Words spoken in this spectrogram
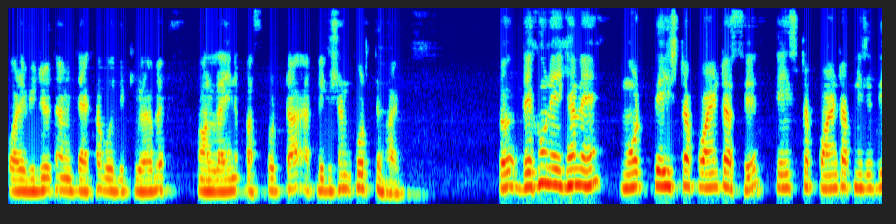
পরে ভিডিওতে আমি দেখাবো যে কীভাবে অনলাইনে পাসপোর্টটা অ্যাপ্লিকেশন করতে হয়। তো দেখুন, এইখানে মোট তেইশটা পয়েন্ট আছে। তেইশটা পয়েন্ট আপনি যদি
